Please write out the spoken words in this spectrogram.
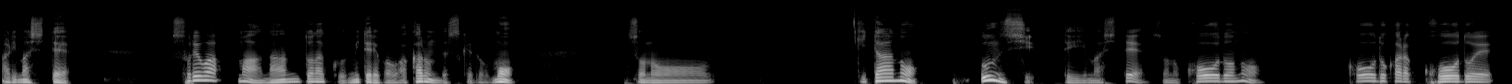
ありまして、それはまあなんとなく見てればわかるんですけども、そのギターの運指って言いまして、そのコードの、コードからコードへ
